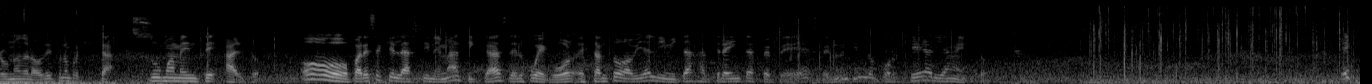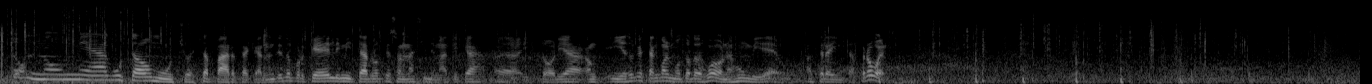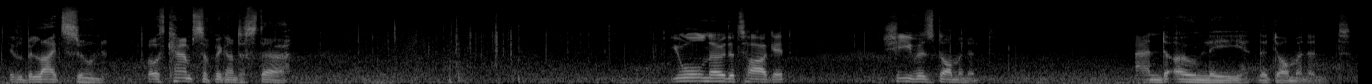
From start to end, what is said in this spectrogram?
Quitar uno de los audífonos porque está sumamente alto. Oh, parece que las cinemáticas del juego están todavía limitadas a 30 FPS. No entiendo por qué harían esto. Esto no me ha gustado mucho, esta parte acá. No entiendo por qué limitar lo que son las cinemáticas, uh, historia. Y eso que están con el motor de juego, no es un video a 30. Pero bueno. It'll be light soon. Both camps have begun to stir. You all know the target. Shiva's dominant. And only the dominant.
